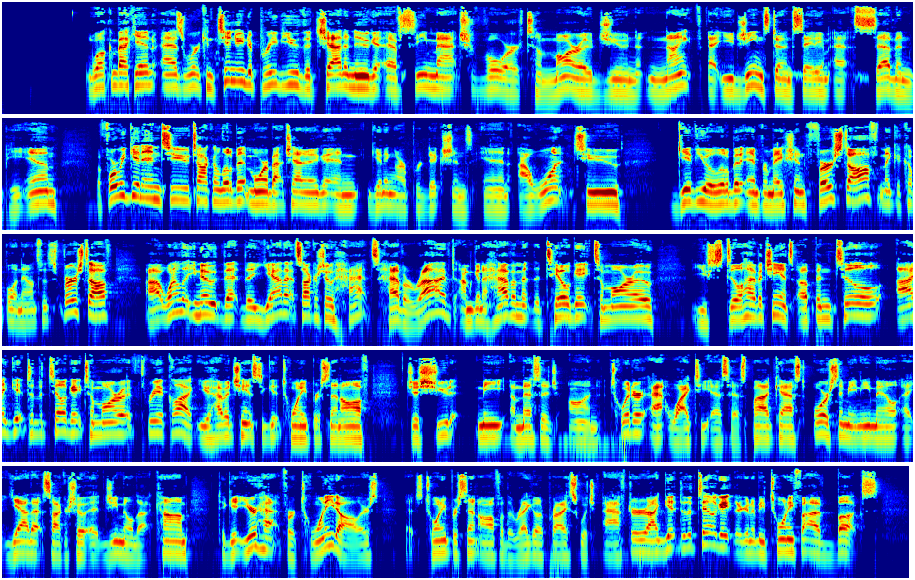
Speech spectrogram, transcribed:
Welcome back in as we're continuing to preview the Chattanooga FC match for tomorrow, June 9th at Eugene Stone Stadium at 7 p.m. Before we get into talking a little bit more about Chattanooga and getting our predictions in, I want to give you a little bit of information. First off, make a couple announcements. First off, I want to let you know that the Yeah That Soccer Show hats have arrived. I'm going to have them at the tailgate tomorrow you still have a chance up until I get to the tailgate tomorrow at 3 o'clock. You have a chance to get 20% off. Just shoot me a message on Twitter at YTSS Podcast or send me an email at yeah that soccer show at gmail.com to get your hat for $20. That's 20% off of the regular price, which after I get to the tailgate, they're going to be 25 bucks.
